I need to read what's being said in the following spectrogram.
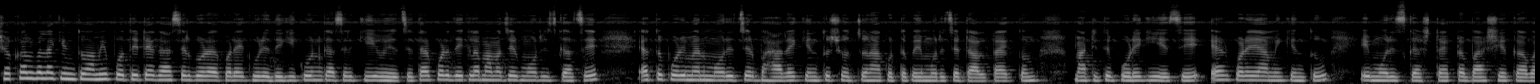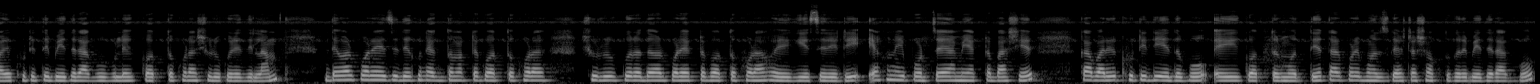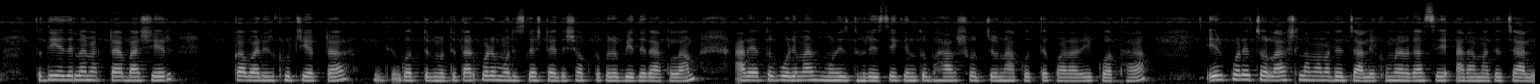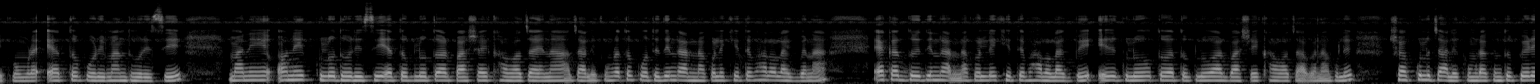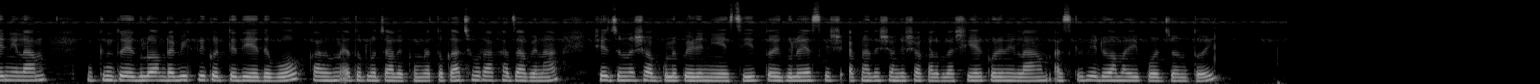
সকালবেলা কিন্তু আমি প্রতিটা গাছের গোড়ায় গোড়ায় ঘুরে দেখি কোন গাছের কি হয়েছে। তারপরে দেখলাম আমাদের মরিচ গাছে এত পরিমাণ মরিচের ভারে কিন্তু সহ্য না করতে পারি মরিচের ডালটা একদম মাটিতে পড়ে গিয়েছে। এরপরে আমি কিন্তু এই মরিচ গাছটা একটা বাঁশের কাবারে খুঁটিতে বেঁধে রাখব বলে গর্ত খোঁড়া শুরু করে দিলাম। দেওয়ার পরে যে দেখুন একদম একটা গর্ত খোঁড়া শুরু করে দেওয়ার পরে একটা গর্ত খোঁড়া হয়ে গিয়েছে রেডি এখন এই পর্যায়ে আমি একটা বাঁশের কাবারের খুঁটি দিয়ে দেবো এই গর্তের মধ্যে। তারপরে মরিচ গাছটা শক্ত করে বেঁধে রাখব। তো দিয়ে দিলাম একটা বাঁশের কাবারের খুঁটি একটা গর্তের মধ্যে। তারপরে মরিচ গাছটা এদের শক্ত করে বেঁধে রাখলাম। আর এত পরিমাণ মরিচ ধরেছে কিন্তু ভার সহ্য না করতে পারারই কথা। এরপরে চলে আসলাম আমাদের জালি কুমড়ার গাছে। আর আমাদের জালি কুমড়া এত পরিমাণ ধরেছে। মানে অনেকগুলো ধরেছি, এতগুলো তো আর বাসায় খাওয়া যায় না। জালি কুমড়া তো প্রতিদিন রান্না করলে খেতে ভালো লাগবে না। এক আর দুই দিন রান্না করলে খেতে ভালো লাগবে। এগুলো তো এতগুলো আর বাসায় খাওয়া যাবে না বলে সবগুলো জালি কুমড়া কিন্তু পেড়ে নিলাম। কিন্তু এগুলো আমরা বিক্রি করতে দিয়ে দেব, কারণ এতগুলো জালি কুমড়া তো গাছও রাখা যাবে না। সেই জন্য সবগুলো পেড়ে নিয়েছি। তো এগুলো আজকে আপনাদের সঙ্গে সকালবেলা শেয়ার করে নিলাম। আজকের ভিডিও আমার এই পর্যন্তই।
